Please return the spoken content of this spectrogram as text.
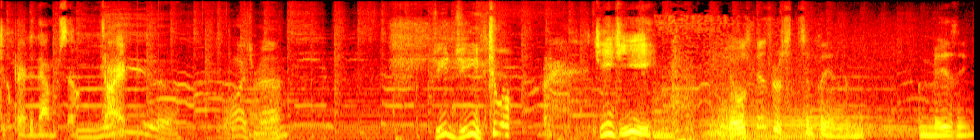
compared to them. So, it's alright. Watch, man. GG. GG. Those guys were simply amazing.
